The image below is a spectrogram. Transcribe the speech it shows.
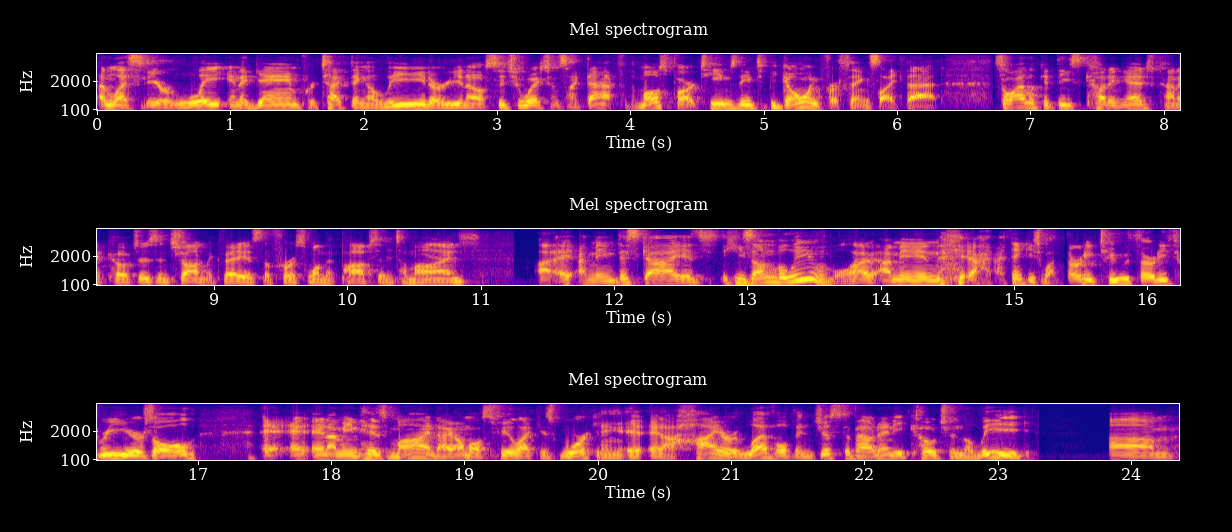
unless you're late in a game protecting a lead or, you know, situations like that, for the most part, teams need to be going for things like that. So I look at these cutting edge kind of coaches, and Sean McVay is the first one that pops into mind. Yes. I, I, mean, this guy is, he's unbelievable. I, I, mean, I think he's what, 32, 33 years old. And, and I mean, his mind, I almost feel like is working at, at, a higher level than just about any coach in the league. Um,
